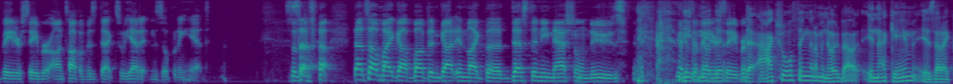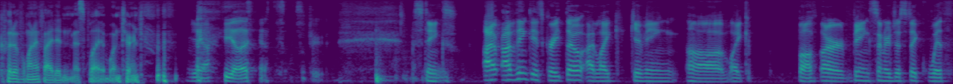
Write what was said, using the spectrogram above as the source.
Vader saber on top of his deck, so he had it in his opening hand. So So- that's how that's how Mike got bumped and got in like the Destiny national news because The- of no, Vader the, saber. the actual thing that I'm annoyed about in that game is that I could have won if I didn't misplay it one turn. Yeah. yeah, that's, that's also true. Stinks. I, I think it's great though. I like giving uh like buff or being synergistic with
